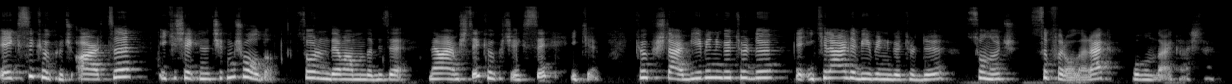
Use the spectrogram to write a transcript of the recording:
Eksi kök 3 artı 2 şeklinde çıkmış oldu. Sorunun devamında bize ne vermişti? Kök 3 eksi 2. Kök 3'ler birbirini götürdü. E, 2'ler de birbirini götürdü. Sonuç 0 olarak bulundu arkadaşlar.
